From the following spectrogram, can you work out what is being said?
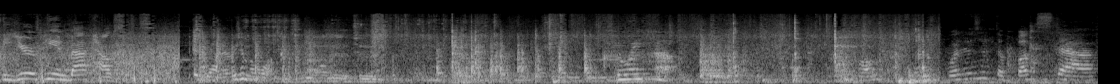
the European bathhouses. down every time I walk. I'm into Going up. What is it? The Buckstaff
